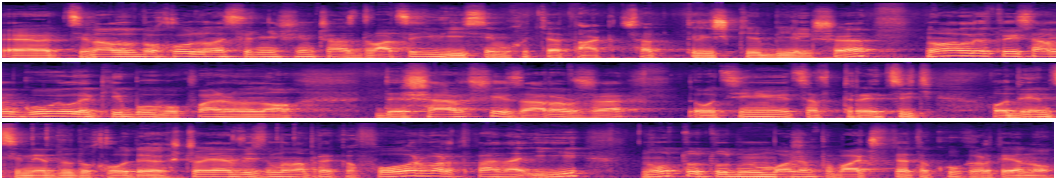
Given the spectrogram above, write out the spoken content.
Е, Ціна до доходу на сьогоднішній час 28, хоча так, це трішки більше. Ну але той сам Google, який був буквально дешевший, зараз вже оцінюється в 31 ціни до доходу. Якщо я візьму, наприклад, Forward пена і, ну то тут ми можемо побачити таку картину:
